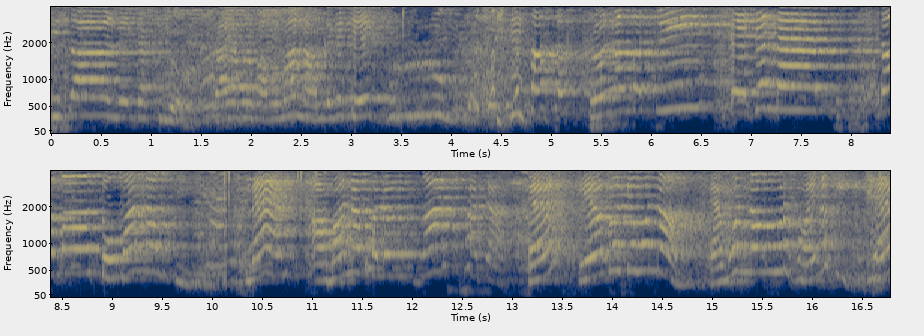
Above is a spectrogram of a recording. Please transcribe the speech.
বিশাল মেঘ ডাকছিল তাই আমার বাবা মা নাম রেখেছে গুরুম roll number three present ma'am তামা তোমার নাম কি? ম্যাম আমার নাম হলো গাছ ফাটা। হ্যাঁ? এ আবার কেমন নাম? এমন নাম আমার হয় নাকি? হ্যাঁ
